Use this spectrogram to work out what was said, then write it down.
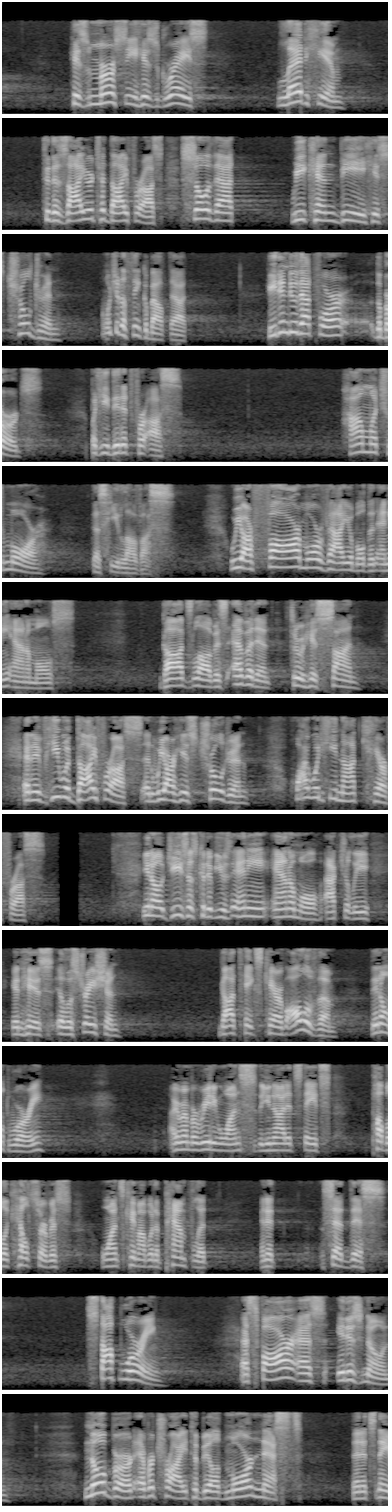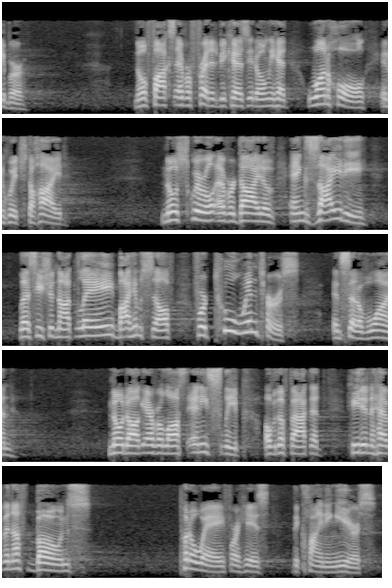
His mercy, His grace led Him to desire to die for us so that we can be his children. I want you to think about that. He didn't do that for the birds, but he did it for us. How much more does he love us? We are far more valuable than any animals. God's love is evident through his son. And if he would die for us and we are his children, why would he not care for us? You know, Jesus could have used any animal actually in his illustration. God takes care of all of them, they don't worry. I remember reading once the United States Public Health Service once came out with a pamphlet and it said this Stop worrying. As far as it is known, no bird ever tried to build more nests than its neighbor. No fox ever fretted because it only had one hole in which to hide. No squirrel ever died of anxiety lest he should not lay by himself for two winters instead of one. No dog ever lost any sleep over the fact that he didn't have enough bones put away for his declining years.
